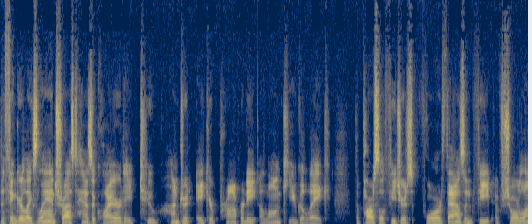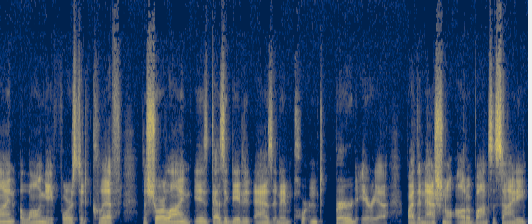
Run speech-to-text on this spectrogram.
The Finger Lakes Land Trust has acquired a 200 acre property along Cayuga Lake. The parcel features 4,000 feet of shoreline along a forested cliff. The shoreline is designated as an important bird area by the National Audubon Society.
